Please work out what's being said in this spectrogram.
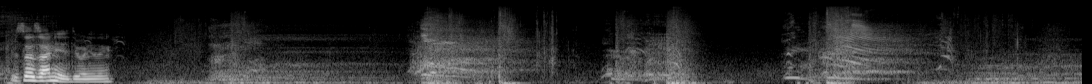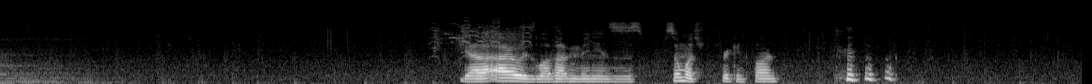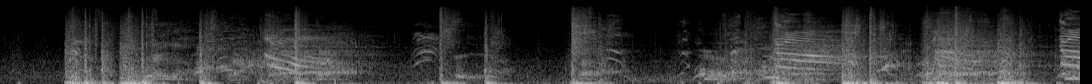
Who says I need to do anything? Yeah, I always love having minions. It's so much freaking fun.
